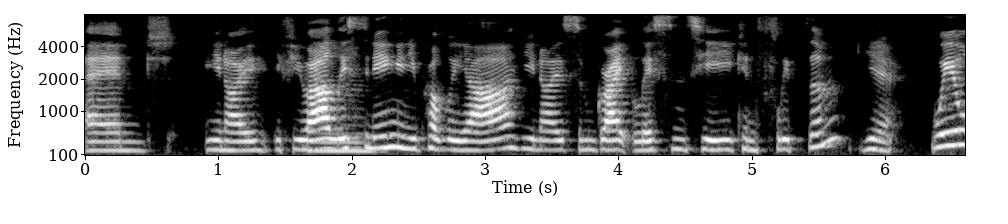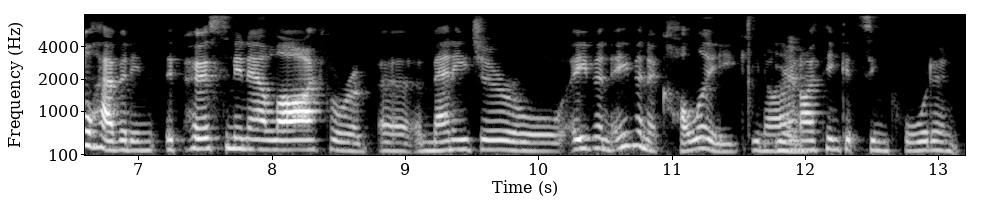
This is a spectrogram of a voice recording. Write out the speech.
And you know, if you are Mm. listening, and you probably are, you know, some great lessons here. You can flip them. Yeah, We all have it in a person in our life, or a, a manager, or even even a colleague. You know, and I think it's important.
